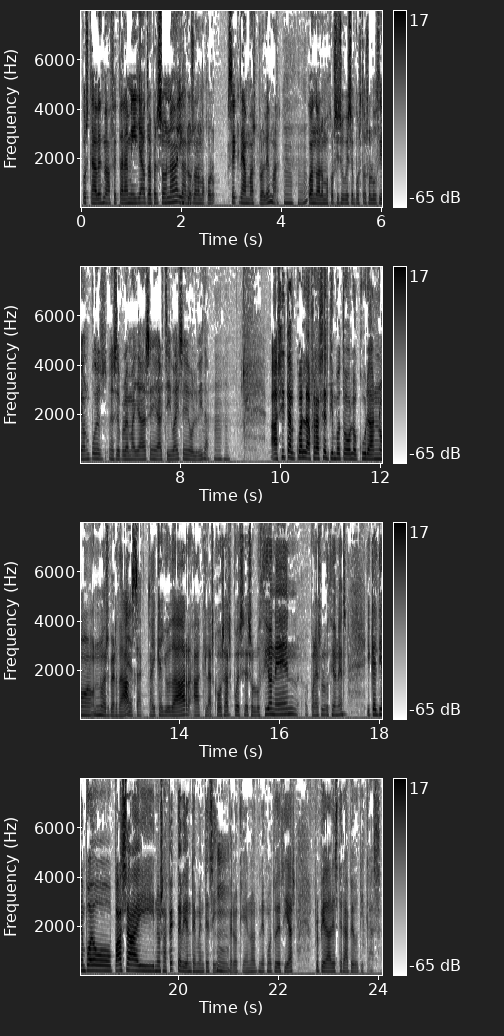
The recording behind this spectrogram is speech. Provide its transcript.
pues cada vez me va a afectar a mí y a otra persona e incluso a lo mejor se crean más problemas. Cuando a lo mejor si se hubiese puesto solución, pues ese problema ya se archiva y se olvida. Así tal cual la frase el tiempo todo lo cura no, no es verdad. Exacto. Hay que ayudar a que las cosas pues se solucionen, poner soluciones y que el tiempo pasa y nos afecta evidentemente sí, hmm. pero que no tiene como tú decías propiedades terapéuticas.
